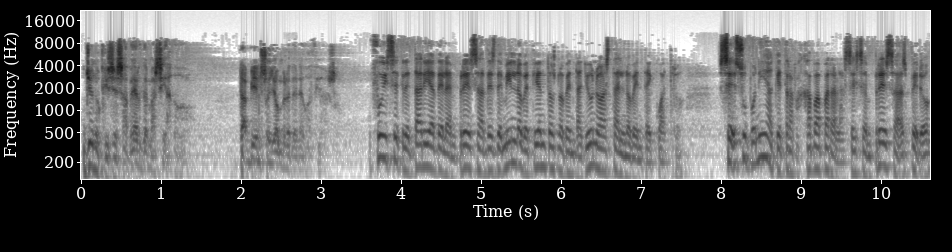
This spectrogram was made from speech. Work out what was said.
Yo no quise saber demasiado. También soy hombre de negocios. Fui secretaria de la empresa desde 1991 hasta el 94. Se suponía que trabajaba para las seis empresas, pero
